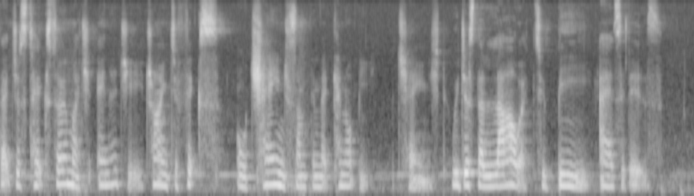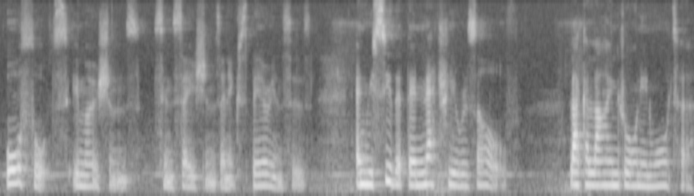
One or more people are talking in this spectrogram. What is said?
that just takes so much energy trying to fix or change something that cannot be changed. We just allow it to be as it is. All thoughts, emotions, sensations, and experiences. And we see that they naturally resolve, like a line drawn in water,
